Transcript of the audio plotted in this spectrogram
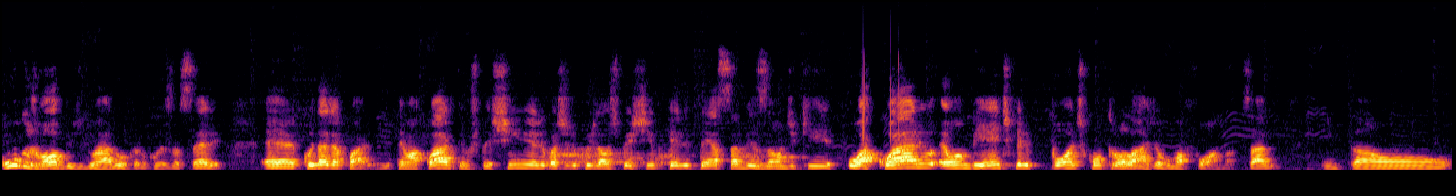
Um dos hobbies do Haruka no começo da série é cuidar de aquário. Ele tem um aquário, tem uns peixinhos e ele gosta de cuidar dos peixinhos porque ele tem essa visão de que o aquário é um ambiente que ele pode controlar de alguma forma, sabe? Então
